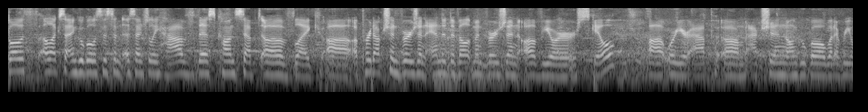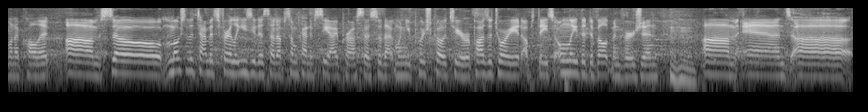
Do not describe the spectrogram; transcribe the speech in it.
both Alexa and Google Assistant essentially have this concept of like uh, a production version and a development version of your skill uh, or your app um, action on Google, whatever you want to call it. Um, so most of the time, it's fairly easy to set up some kind of CI process so that when you push code to your repository, it updates only the development version. Mm-hmm. Um, and uh,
